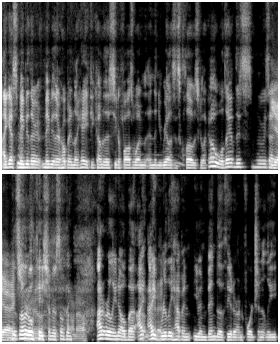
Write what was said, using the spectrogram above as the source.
I guess maybe they're maybe they're hoping like, hey, if you come to the Cedar Falls one and then you realize it's closed, you're like, oh, well, they have this movies at Yeah, this it's other true. location or I something. don't know. I don't really know, but I, don't I really haven't even been to the theater, unfortunately.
